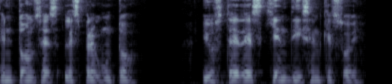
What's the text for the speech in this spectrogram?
Entonces les preguntó, ¿Y ustedes quién dicen que soy?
